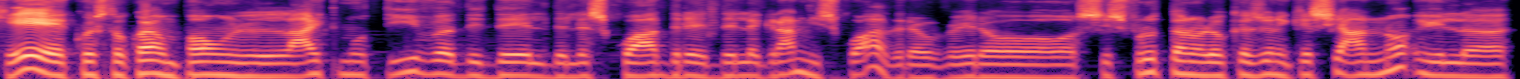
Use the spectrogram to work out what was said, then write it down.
che questo qua è un po' un leitmotiv di, de, delle squadre, delle grandi squadre, ovvero si sfruttano le occasioni che si hanno. Il,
